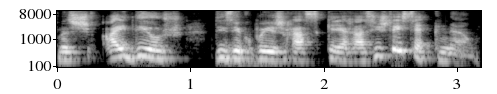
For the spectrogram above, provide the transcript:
Mas, ai Deus, dizer que o país que é racista, isso é que não.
